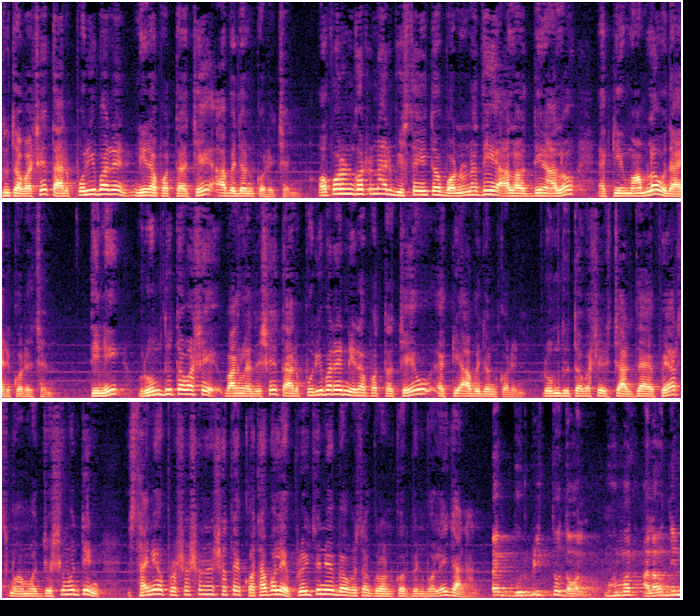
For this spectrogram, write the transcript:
দূতাবাসে তার পরিবারের নিরাপত্তা চেয়ে আবেদন করেছেন। অপহরণ ঘটনার বিস্তারিত বর্ণনা দিয়ে আলাউদ্দিন আলো একটি মামলাও দায়ের করেছেন। তিনি রোম দূতাবাসে বাংলাদেশে তার পরিবারের নিরাপত্তা চেয়েও একটি আবেদন করেন। রোম দূতাবাসের চার্জ অ্যাফেয়ার্স মোহাম্মদ জসিমউদ্দিন স্থানীয় প্রশাসনের সাথে কথা বলে প্রয়োজনীয় ব্যবস্থা গ্রহণ করবেন বলে জানান। এক দুর্বৃত্ত দল মোহাম্মদ আলাউদ্দিন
